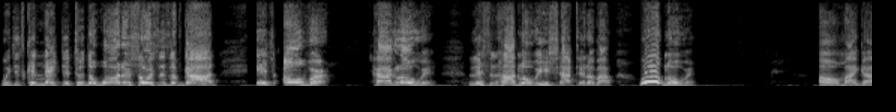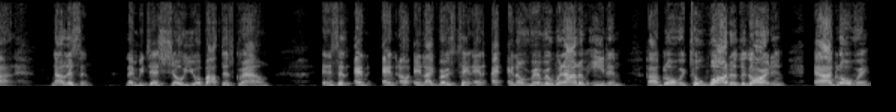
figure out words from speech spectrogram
which is connected to the water sources of God, it's over. High glory. Listen, high glory. He shouted about Woo, glory. Oh my God. Now listen, let me just show you about this ground. And it says, and and uh, in like verse 10, and and a river went out of Eden, how glory, to water the garden, our glory,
